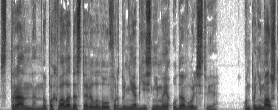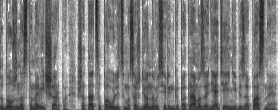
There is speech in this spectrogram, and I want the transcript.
Странно, но похвала доставила Лоуфорду необъяснимое удовольствие. Он понимал, что должен остановить Шарпа, шататься по улицам осажденного Серингопотама — занятие небезопасное,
